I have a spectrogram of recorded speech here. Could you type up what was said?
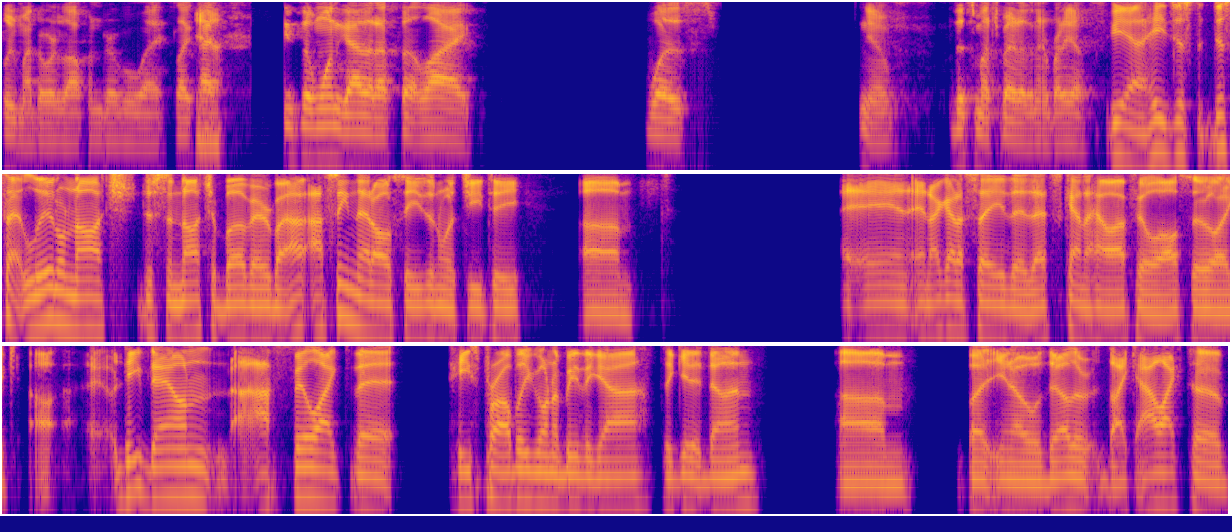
blew my doors off and drove away. It's like Yeah. I, he's the one guy that I felt like was, you know, this much better than everybody else. Yeah, he's just just that little notch, just a notch above everybody. I, I've seen that all season with GT, um, and and I gotta say that that's kind of how I feel. Also, like uh, deep down, I feel like that he's probably going to be the guy to get it done. Um, but you know, the other like I like to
